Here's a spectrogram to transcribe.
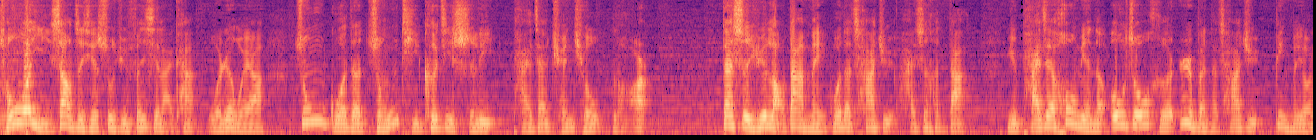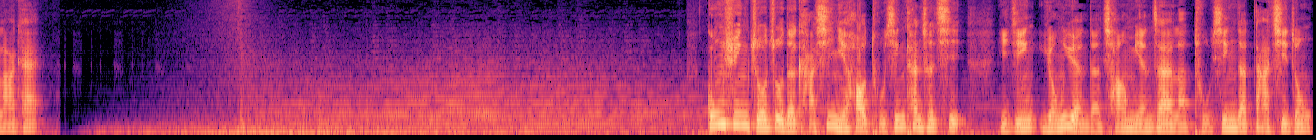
从我以上这些数据分析来看，我认为啊，中国的总体科技实力排在全球老二。但是与老大美国的差距还是很大，与排在后面的欧洲和日本的差距并没有拉开。功勋卓著的卡西尼号土星探测器已经永远的长眠在了土星的大气中，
